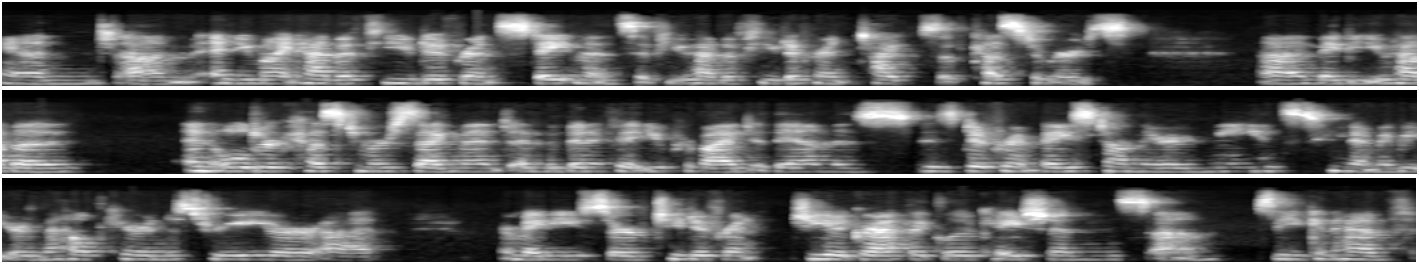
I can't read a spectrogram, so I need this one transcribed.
and um, and you might have a few different statements if you have a few different types of customers. Uh, maybe you have a an older customer segment and the benefit you provide to them is is different based on their needs. You know, maybe you're in the healthcare industry or uh, or maybe you serve two different geographic locations. Um, so you can have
